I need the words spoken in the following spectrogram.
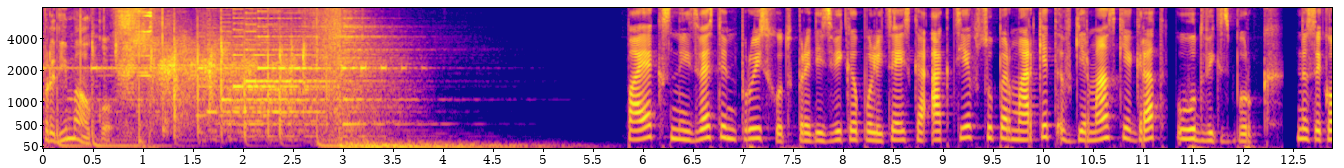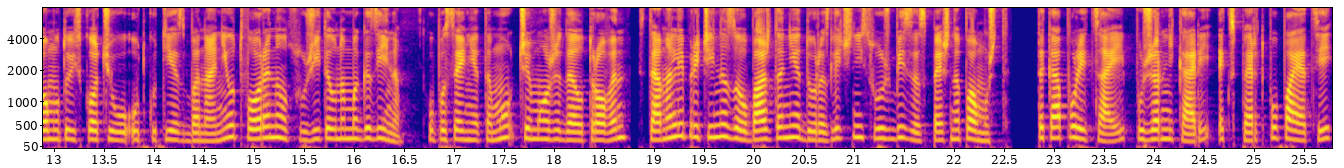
преди малко? Паяк с неизвестен происход предизвика полицейска акция в супермаркет в германския град Лудвигсбург. Насекомото изкочило от котия с банани, отворена от служител на магазина. Опасенията му, че може да е отровен, станали причина за обаждания до различни служби за спешна помощ. Така полицаи, пожарникари, експерт по паяци,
